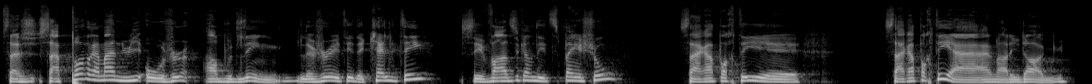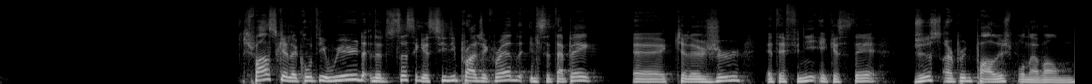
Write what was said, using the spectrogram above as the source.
ça n'a pas vraiment nuit au jeu en bout de ligne. Le jeu a été de qualité, c'est vendu comme des petits pains chauds, ça a rapporté, euh, ça a rapporté à, à Naughty Dog. Je pense que le côté weird de tout ça, c'est que CD Projekt Red, il se tapait euh, que le jeu était fini et que c'était juste un peu de polish pour novembre.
